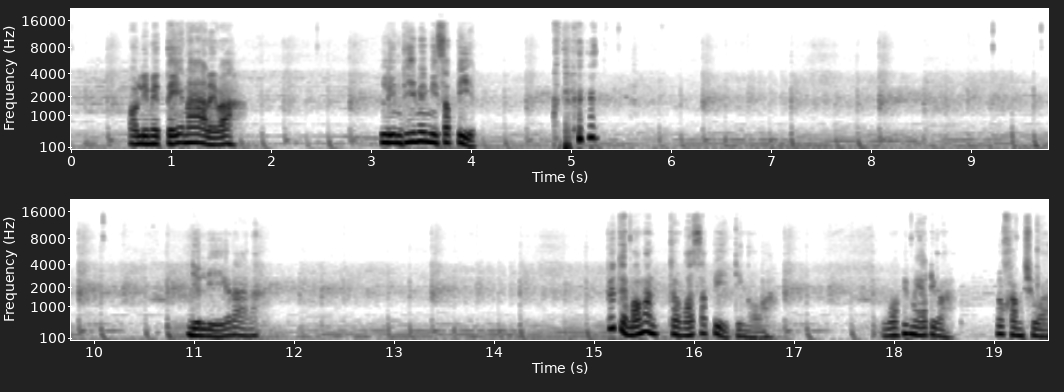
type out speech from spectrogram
ๆเอาลิเมเตะหน้าเลยปะ ลินที่ไม่มีสปีด เดี๋ยวหลีก็ได้นะเฮ้ยแต่ว่ามันจะวัดสปีดจริงเหรอวะผมว่าพี่แมสดีกว่าเพื่อความชัวร์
